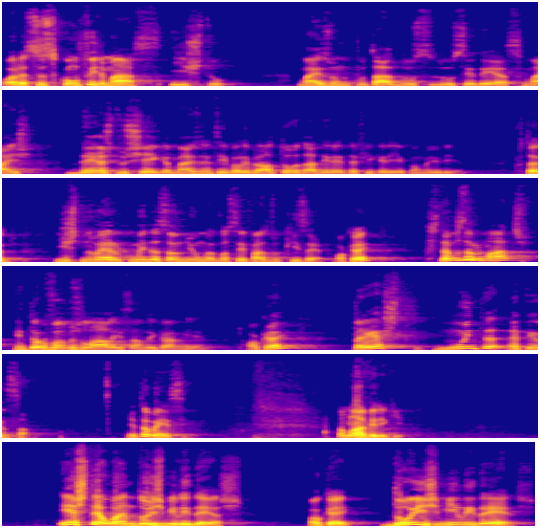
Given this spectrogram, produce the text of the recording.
Ora, se se confirmasse isto, mais um deputado do, do CDS, mais 10 do Chega, mais da Nativa Liberal, toda a direita ficaria com a maioria. Portanto, isto não é recomendação nenhuma, você faz o que quiser, ok? Estamos arrumados? Então vamos lá à lição de economia, ok? Preste muita atenção. Então é assim. Vamos lá ver aqui. Este é o ano 2010, ok? 2010.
